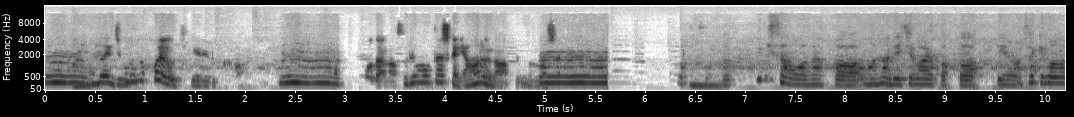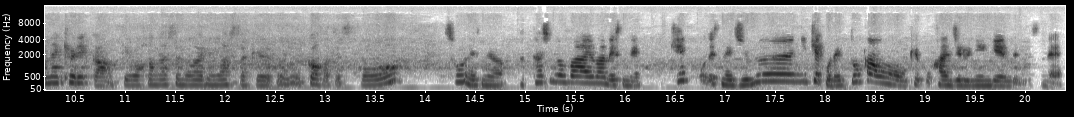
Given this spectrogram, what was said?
うんうん、本当に自分の声を聞けれるか。うんうん、そうだな、それも確かにあるなって思いましたね。うんそっかそっか。ゆきさんはなんか学んで一番良かったっていうのは、先ほどね、距離感っていうお話もありましたけれども、いかがですか？そうですね。私の場合はですね、結構ですね、自分に結構劣等感を結構感じる人間でですね、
